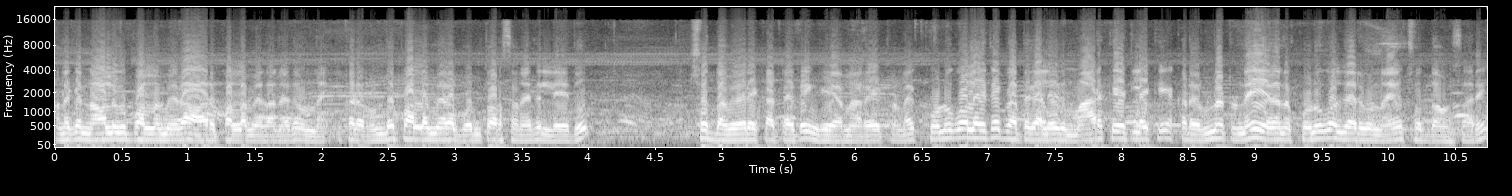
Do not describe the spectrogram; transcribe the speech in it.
మనకి నాలుగు పళ్ళ మీద ఆరు పళ్ళ మీద అనేది ఉన్నాయి. ఇక్కడ రెండు పళ్ళ మీద బొంతు వరుస అనేది లేదు. చూద్దాం వేరే కట్ట అయితే ఇంకేమైనా రేట్లు ఉన్నాయి. కొనుగోలు అయితే పెద్దగా లేదు. మార్కెట్లకి ఇక్కడ ఉన్నట్టున్నాయి. ఏదైనా కొనుగోలు జరిగి ఉన్నాయో చూద్దాం ఒకసారి.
